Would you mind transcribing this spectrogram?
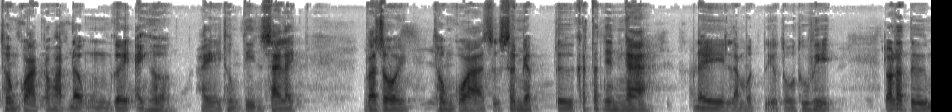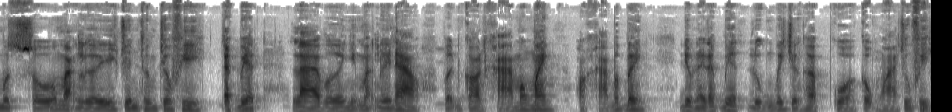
thông qua các hoạt động gây ảnh hưởng hay thông tin sai lệch. Và rồi, thông qua sự xâm nhập từ các tác nhân Nga, đây là một yếu tố thú vị. Đó là từ một số mạng lưới truyền thông châu Phi, đặc biệt là với những mạng lưới nào vẫn còn khá mong manh hoặc khá bấp bênh. Điều này đặc biệt đúng với trường hợp của Cộng hòa Trung Phi.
